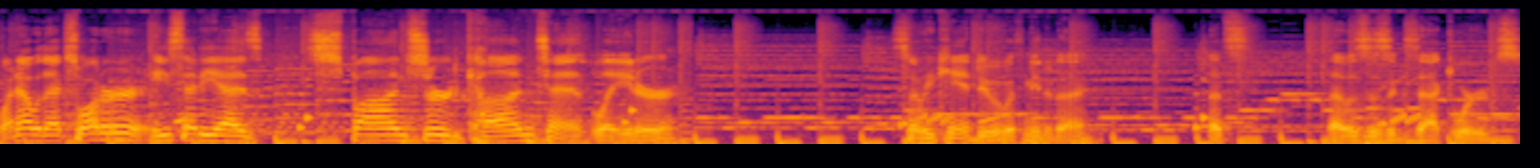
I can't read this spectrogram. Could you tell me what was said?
Why not with X-Water? He said he has sponsored content later. So he can't do it with me today. That's that was his exact words.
